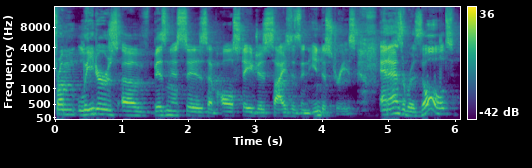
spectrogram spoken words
from leaders of businesses of all stages, sizes, and industries. And as a result,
